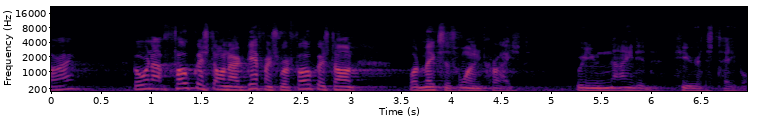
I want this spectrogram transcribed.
All right? But we're not focused on our difference. We're focused on what makes us one in Christ. We're united here at this table.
